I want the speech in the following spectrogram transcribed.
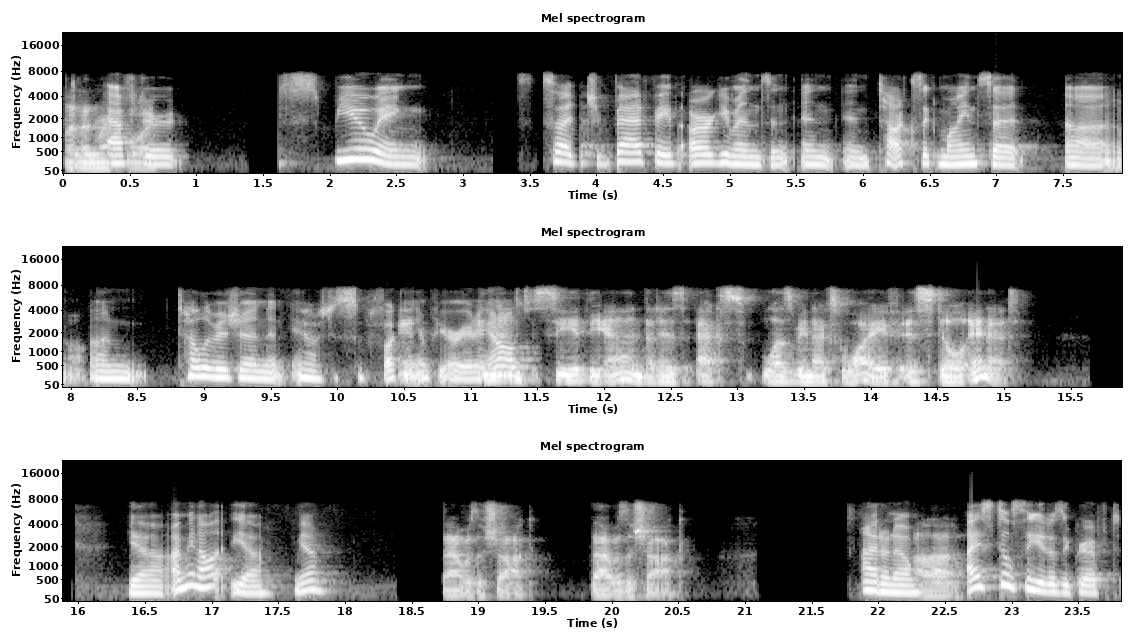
living rent boy. after spewing such bad faith arguments and, and, and toxic mindset uh, on television, and you know, it's just so fucking And- infuriating. And And also, to see at the end that his ex lesbian ex wife is still in it. yeah, I mean, I'll, yeah, yeah. That was a shock. That was a shock. I don't know. Uh, I still see it as a grift.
